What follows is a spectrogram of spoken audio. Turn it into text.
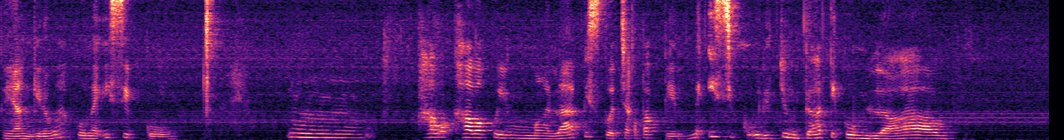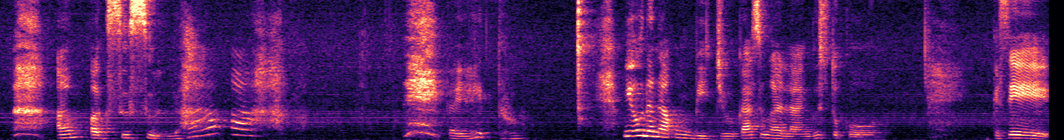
Kaya ang ginawa ko, naisip ko, nung hawak-hawak ko yung mga lapis ko at saka papel, naisip ko ulit yung dati kong love. Ang pagsusula. Kaya ito. May una na akong video, kaso nga lang gusto ko, kasi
